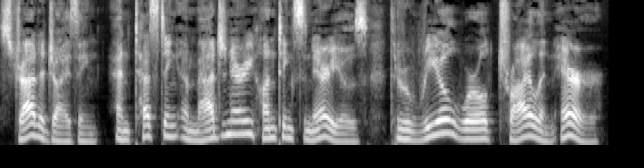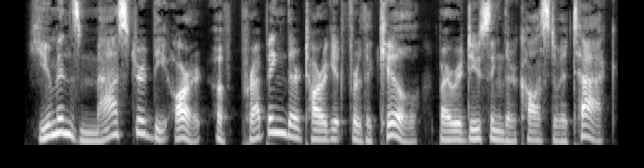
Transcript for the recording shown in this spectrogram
strategizing, and testing imaginary hunting scenarios through real world trial and error, humans mastered the art of prepping their target for the kill by reducing their cost of attack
